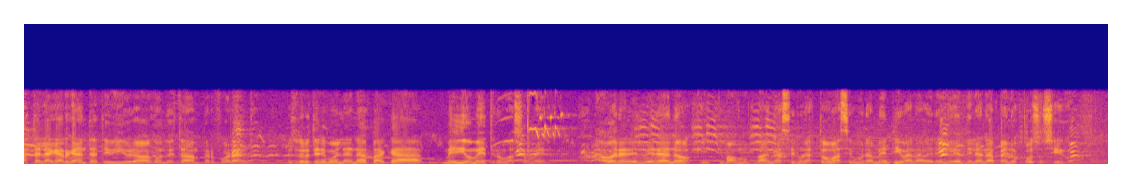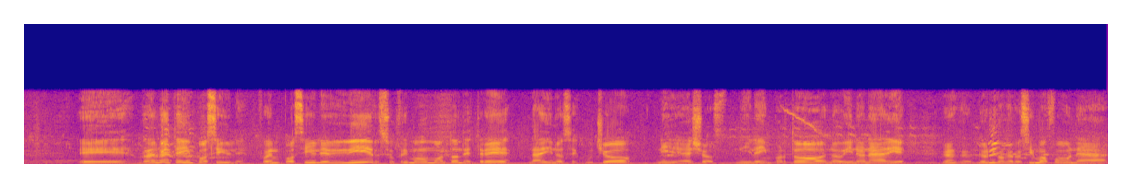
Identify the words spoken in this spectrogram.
hasta la garganta te vibraba cuando estaban perforando. Nosotros tenemos la napa acá medio metro más o menos. Ahora en el verano van a hacer unas tomas seguramente y van a ver el nivel de la napa en los pozos ciegos. Eh, realmente imposible, fue imposible vivir, sufrimos un montón de estrés, nadie nos escuchó, ni a ellos ni les importó, no vino nadie. Lo único que recibimos fue una,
